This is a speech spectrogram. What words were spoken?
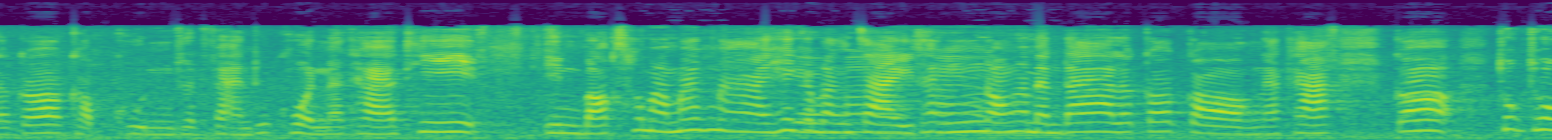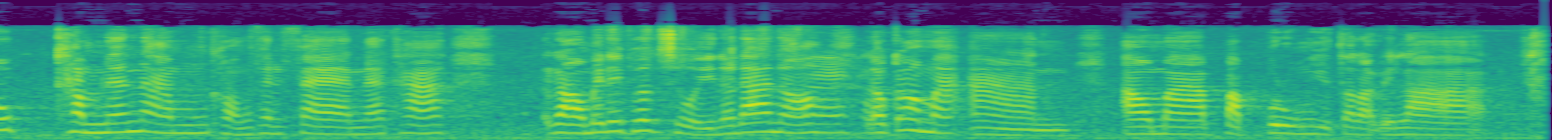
แล้วก็ขอบคุณแฟนๆทุกคนนะคะ ที่อินบ็อกซ์เข้ามามากมาย ให้กำลังใจเยอะมากทั้งใช่ค่ะน้องอแมนด้าแล้วก็กองนะคะ ก็ทุกๆคำแนะนำของแฟนๆนะคะ เราไม่ได้เพิกเฉยนะด้าเนาะใช่ค่ะแล้วก็เอามาอ่าน เอามาปรับปรุงอยู่ตลอดเวลาค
